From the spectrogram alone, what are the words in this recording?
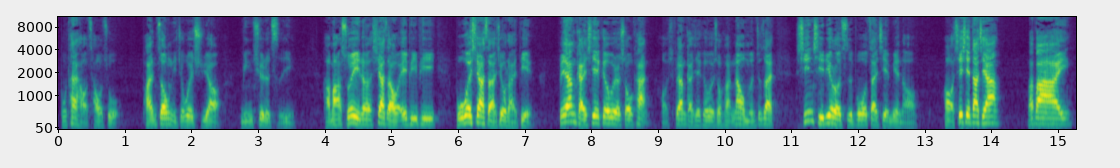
不太好操作，盘中你就会需要明确的指引，好吗？所以呢，下载我 APP 不会下载就来电。非常感谢各位的收看，好，非常感谢各位收看，那我们就在星期六的直播再见面哦。好，谢谢大家，拜拜。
